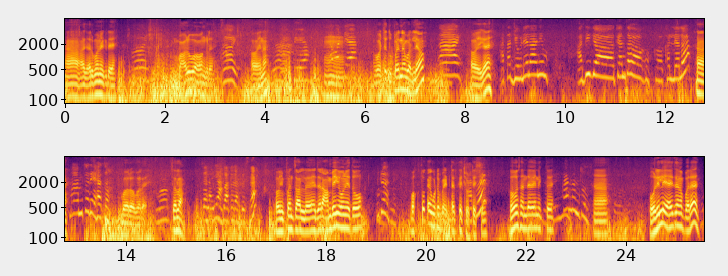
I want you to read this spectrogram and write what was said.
हां गरबन इकडे. बाळू भावांकडे. होय ना? हम्म. वाटतं दुपारी नाही भरल्या हो? होय काय? आता जेवलेला आणि आधी ज- त्यांचं खाल्लेलं हां. मग आमचं द्यायचं बरोबर आहे. मग चला. चला या. आता जातोस ना? हो मी पण चाललोय. जरा आंबे घेऊन येतो. कुठं बघतो काय कुठं भेटतात का छोटेसे. हो संध्याकाळी निघतोय. काय म्हणतो? हां. होळीला यायचं ना परत.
